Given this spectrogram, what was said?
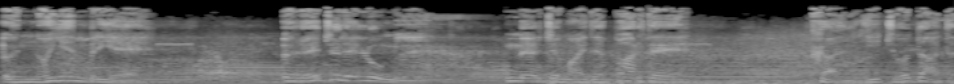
În noiembrie, regele lumii merge mai departe ca niciodată.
